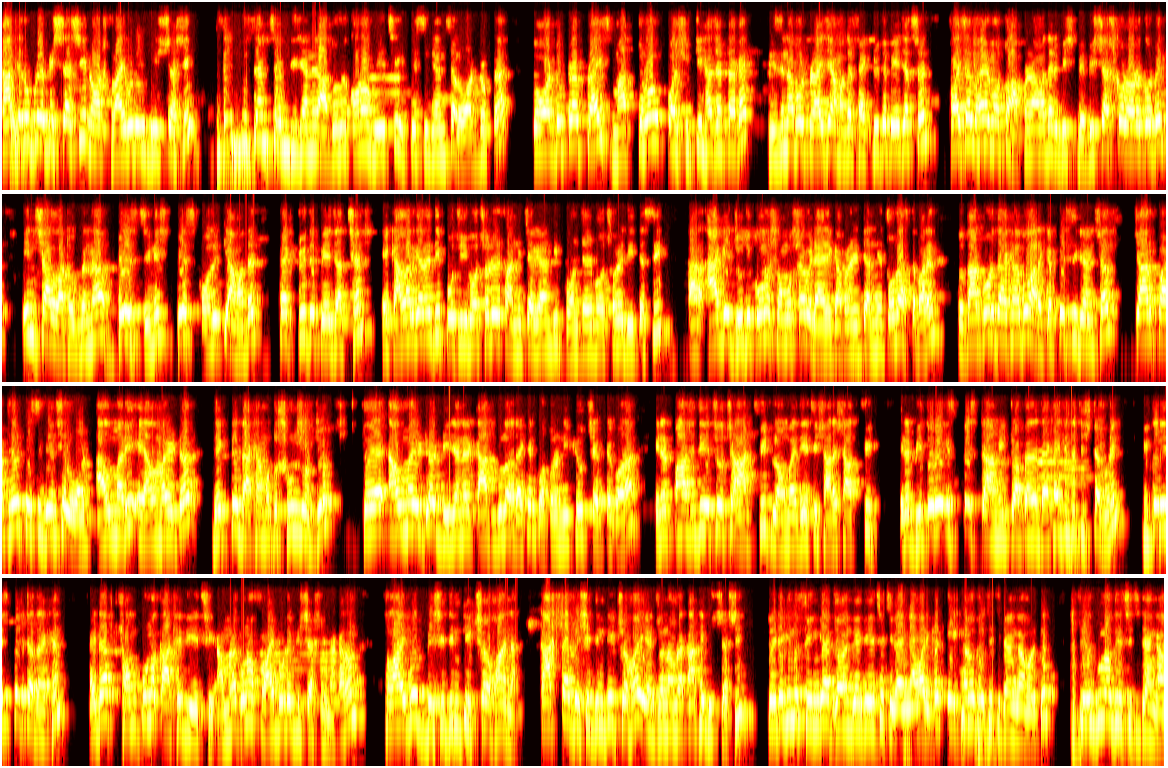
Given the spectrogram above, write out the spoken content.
কাঠের উপরে বিশ্বাসী নট প্লাইউড বিশ্বাসী। সেম টু সেম সেম ডিজাইনের আদলে করা হয়েছে। প্রেসিডেন্সিয়াল ওয়ার্ড্রোপটা তো ওয়ার্ড্রোপটার প্রাইস মাত্র পঁয়ষট্টি হাজার টাকায়। রিজনেবল প্রাইসে আমাদের ফ্যাক্টরিতে পেয়ে যাচ্ছেন। ফয়সাল ভাইয়ের মতো আপনারা আমাদের বিশ- বিশ্বাস করে অর্ডার করবেন। ইনশাল্লাহ ঠকবেন না। বেস্ট জিনিস বেস্ট কোয়ালিটি আমাদের ফ্যাক্টরিতে পেয়ে যাচ্ছেন। এই কালার গ্যারান্টি পঁচিশ বছরের ফার্নিচার গ্যারান্টি পঞ্চাশ বছরে দিতেছি। আর আগে যদি কোনো সমস্যা হবে ডাইরেক্ট আপনারা রিটার্ন নিয়ে চলে আসতে পারেন। তো তারপর দেখাবো আর একটা প্রেসিডেন্সিয়াল চার পাঠের প্রেসিডেন্সিয়াল ওয়ার্ড আলমারি। এই আলমারিটা দেখতে দেখার মতো সৌন্দর্য। তো এই আলমারিটার ডিজাইনের কাজগুলো দেখেন, কতটা নিখুঁত শেপটে করা। এটার পাশ দিয়েছে হচ্ছে আট ফিট লম্বায় দিয়েছি সাড়ে সাত ফিট এটার ভিতরে স্পেসটা আমি একটু আপনাদের দেখাই দিতে চেষ্টা করি। ভিতরে স্পেসটা দেখেন, এটা সম্পূর্ণ কাঠে দিয়েছি। আমরা কোনো ফ্লাইবোর্ডে বিশ্বাসী না, কারণ ফ্লাইবোর্ড বেশি দিন টিকসই হয় না। কাঠটা বেশি দিন টিকসই হয়, এর জন্য আমরা কাঠে বিশ্বাসী। তো এটা কিন্তু ফিঙ্গার জয়েন দিয়ে দিয়েছে চিরাঙ্গা মার্কেট এখানেও দিয়েছে চিরাঙ্গা মার্কেট সেলগুলো দিয়েছে চিরাঙ্গা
